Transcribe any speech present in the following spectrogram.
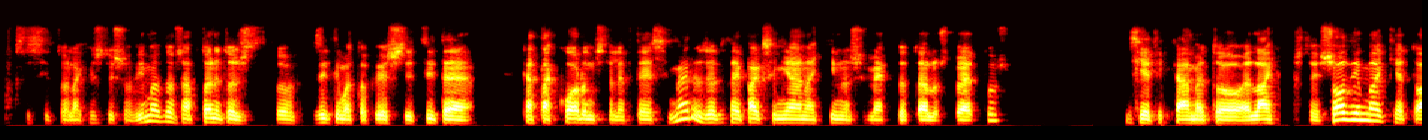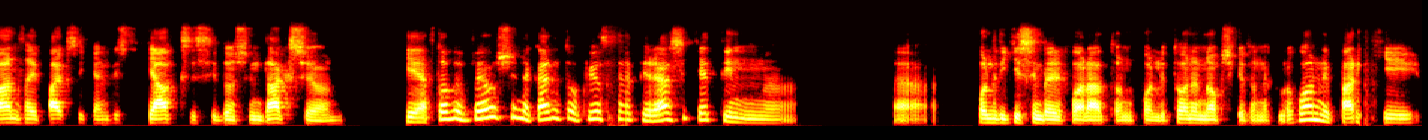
αύξηση του ελάχιστου εισοδήματος. Αυτό είναι το, ζήτημα το οποίο συζητείται κατά κόρον τις τελευταίες ημέρες, διότι θα υπάρξει μια ανακοίνωση μέχρι το τέλος του έτους σχετικά με το ελάχιστο εισόδημα και το αν θα υπάρξει και αντίστοιχη αύξηση των συντάξεων. Και αυτό βεβαίως είναι κάτι το οποίο θα επηρεάσει και την πολιτική συμπεριφορά των πολιτών εν ώψη και των εκλογών. Υπάρχει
